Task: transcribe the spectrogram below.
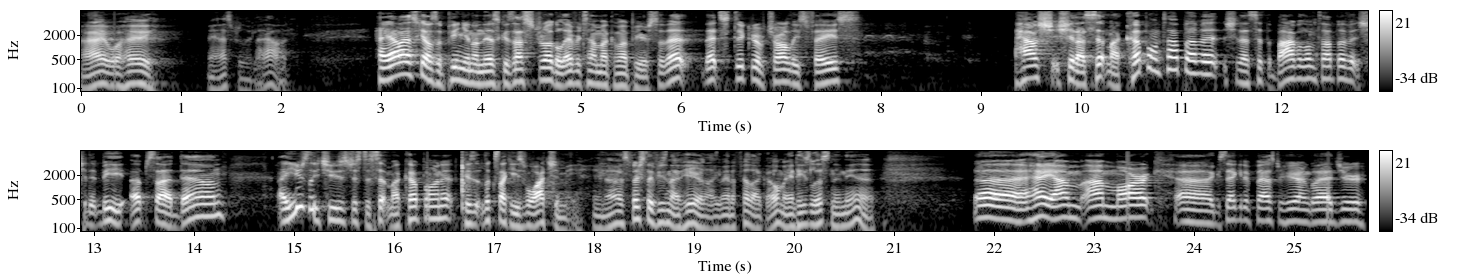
All right, well, hey, man, that's really loud. Hey, I'll ask y'all's opinion on this because I struggle every time I come up here. So that, that sticker of Charlie's face, how sh- should I set my cup on top of it? Should I set the Bible on top of it? Should it be upside down? I usually choose just to set my cup on it because it looks like he's watching me, you know, especially if he's not here. Like, man, I feel like, oh man, he's listening in. Uh, hey, I'm, I'm Mark, uh, executive pastor here. I'm glad you're,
